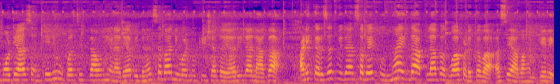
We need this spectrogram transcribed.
मोठ्या संख्येने उपस्थित राहून येणाऱ्या विधानसभा निवडणुकीच्या तयारीला लागा आणि कर्जत विधानसभेत पुन्हा एकदा आपला भगवा फडकवा असे आवाहन केले.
